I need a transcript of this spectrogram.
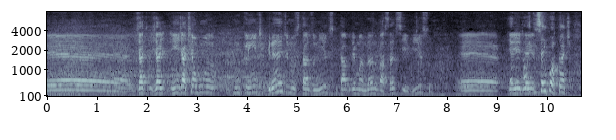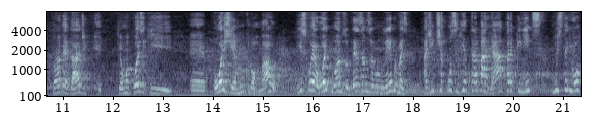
É, já, já, já tinha algum, um cliente grande nos Estados Unidos que estava demandando bastante serviço. É, e aí Então, ideia, isso é importante. Então, na verdade, é- que é uma coisa que é, hoje é muito normal, isso foi há oito anos ou dez anos, eu não lembro, mas a gente já conseguia trabalhar para clientes no exterior.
